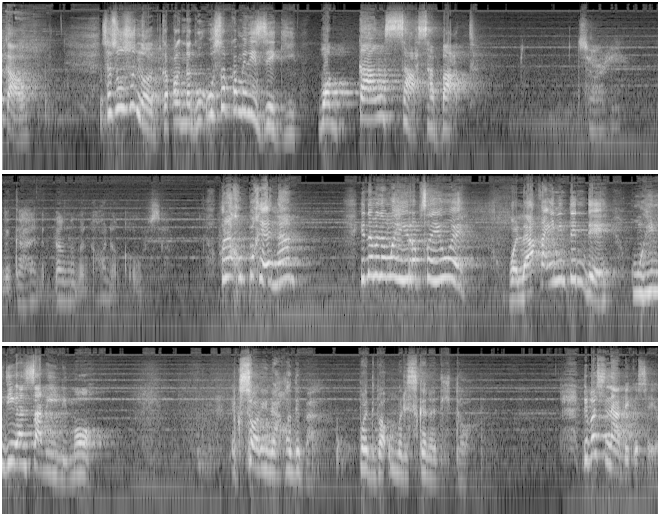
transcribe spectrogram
ikaw. Sa susunod, kapag nag-uusap kami ni Ziggy, huwag kang sasabat. Sorry. Naghahanap lang naman ako ng kausap. Wala akong pakialam. Yan naman ang mahirap sa'yo eh. Wala kang inintindi kung hindi ang sarili mo. Nag-sorry na ako, di ba? Pwede ba umalis ka na dito? Di ba sinabi ko sa'yo,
